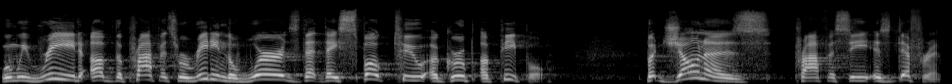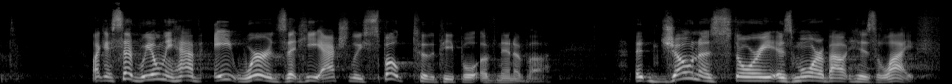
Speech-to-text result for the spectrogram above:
when we read of the prophets, we're reading the words that they spoke to a group of people. But Jonah's prophecy is different. Like I said, we only have eight words that he actually spoke to the people of Nineveh. Uh, Jonah's story is more about his life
